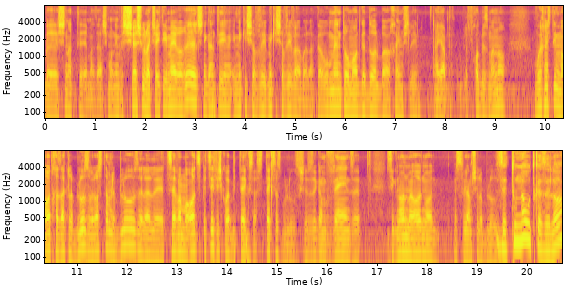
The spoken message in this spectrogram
בשנת, אה, מה זה היה, 86 אולי, כשהייתי עם מאיר אריאל, שניגנתי עם, עם מיקי שביב, מיקי שביב היה בלהקה. הוא מנטור מאוד גדול בחיים שלי, היה לפחות בזמנו. והוא הכניס אותי מאוד חזק לבלוז, ולא סתם לבלוז, אלא לצבע מאוד ספציפי שקורה בטקסס, טקסס בלוז, שזה גם ויין, זה סגנון מאוד מאוד מסוים של הבלוז. זה to note כזה, לא?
